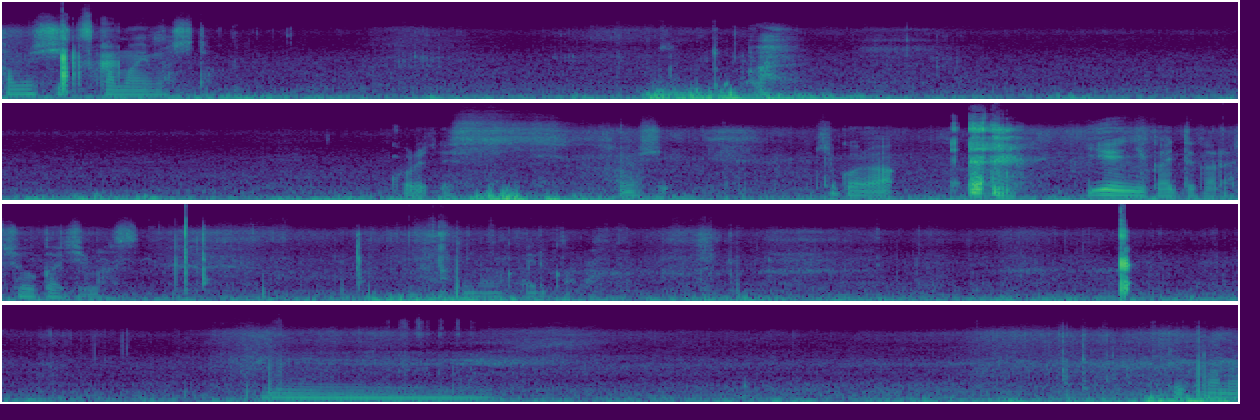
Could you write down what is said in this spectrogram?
ハムシ捕まえました。これです。ハムシ。ちょこれは家に帰ってから紹介しますなんかいるかなうーんいるかな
